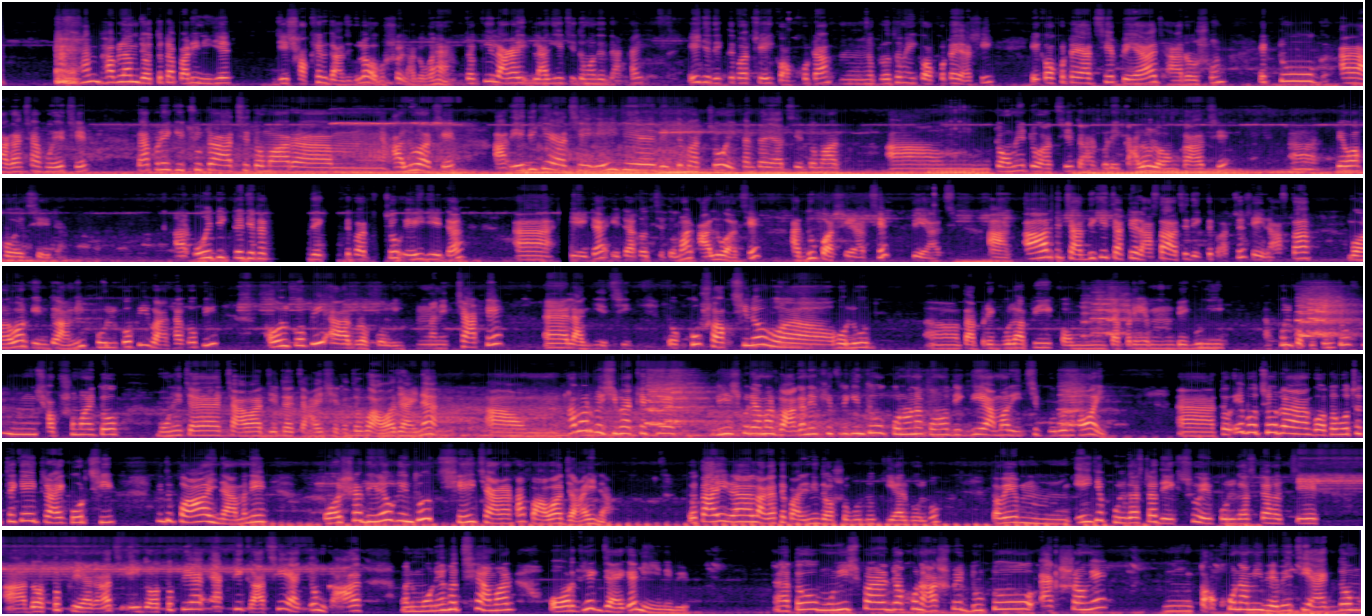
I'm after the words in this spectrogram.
আমি ভাবলাম যতটা পারি নিজের যে শখের গাছগুলো অবশ্যই লাগাবো। হ্যাঁ তো কি লাগাই, লাগিয়েছি তোমাদের দেখাই। এই যে দেখতে পাচ্ছ, এই কক্ষটা প্রথমে এই কক্ষটায় আসি। এই কক্ষটায় আছে পেঁয়াজ আর রসুন। একটু আগাছা হয়েছে। তারপরে কিছুটা আছে তোমার আলু আছে। আর এদিকে আছে, এই যে দেখতে পাচ্ছ, এখানটায় আছে তোমার টমেটো আছে, তারপরে কালো লঙ্কা আছে। দেওয়া হয়েছে এটা। আর ওই দিকটা যেটা দেখতে পাচ্ছ, এই যে এটা এটা এটা হচ্ছে তোমার আলু আছে, আর দুপাশে আছে পেঁয়াজ। আর আর চারদিকে চারটে রাস্তা আছে, দেখতে পাচ্ছ, সেই রাস্তা বরাবর, কিন্তু আমি ফুলকপি, বাঁধাকপি, ওলকপি আর ব্রকলি মানে চাটে লাগিয়েছি। তো খুব শখ ছিল হলুদ তারপরে গোলাপি, কম, তারপরে বেগুনি, ফুলকপি। কিন্তু সব সময় তো মনে চাওয়ার যেটা চায় সেটা তো পাওয়া যায় না। আবার বেশিরভাগ ক্ষেত্রে, বিশেষ করে আমার বাগানের ক্ষেত্রে কিন্তু কোনো না কোনো দিক দিয়ে আমার ইচ্ছে পূরণ হয়। তো এবছর গত বছর থেকেই ট্রাই করছি, কিন্তু পাই না। মানে পয়সা দিলেও কিন্তু সেই চারাটা পাওয়া যায় না। তো তাই লাগাতে পারিনি দর্শক বন্ধু, কি আর বলব? তবে এই যে ফুল গাছটা দেখছ, এই ফুল গাছটা হচ্ছে দত্তপ্রিয়া গাছ। এই দত্তপ্রিয়া একটি গাছে একদম গা মানে মনে হচ্ছে আমার অর্ধেক জায়গা নিয়ে নেবে। তো মুনিশপার যখন আসবে দুটো একসঙ্গে তখন আমি ভেবেছি একদম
